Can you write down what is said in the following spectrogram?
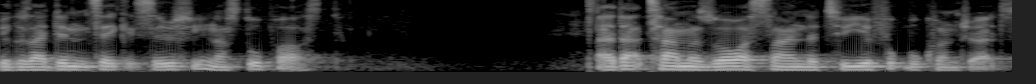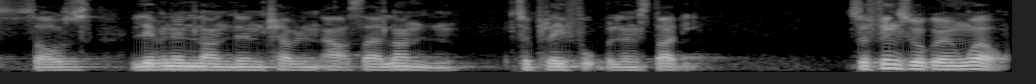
because I didn't take it seriously and I still passed. At that time as well, I signed a two year football contract. So I was living in London, traveling outside London to play football and study. So things were going well.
